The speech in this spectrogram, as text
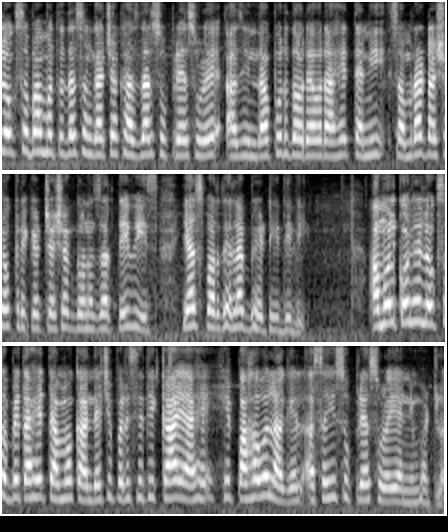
लोकसभा मतदारसंघाच्या खासदार सुप्रिया सुळे आज इंदापूर दौऱ्यावर आहेत. त्यांनी सम्राट अशोक क्रिकेट चषक दोन हजार तेवीस या स्पर्धेला भेटी दिली. अमोल कोल्हे लोकसभेत आहे त्यामुळे कांद्याची परिस्थिती काय आहे हे पाहावं लागेल असंही सुप्रिया सुळे यांनी म्हटलं.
